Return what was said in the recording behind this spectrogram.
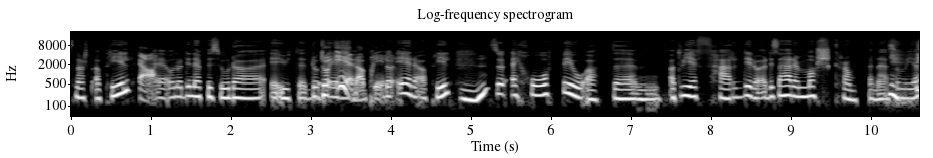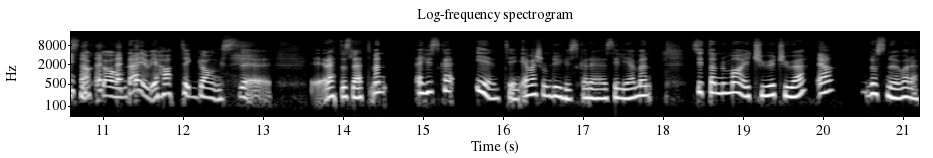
snart april, Ja. eh, og når dine episoder er ute, da, Da er det april. Da er det april. Mhm. Så jeg håper jo at, um, at vi er ferdig da. Disse her marskrampene som vi har snakka om, de har vi hatt til gangs, uh, rett og slett. Men jeg husker én ting. Jeg vet ikke om du husker det, Silje, men 17. mai 2020, Ja. da snøva det.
